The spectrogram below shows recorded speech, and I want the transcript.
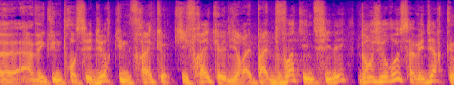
euh, avec une procédure qui, ne ferait que, qui ferait qu'il n'y aurait pas de vote in fine. Dangereux, ça veut dire que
